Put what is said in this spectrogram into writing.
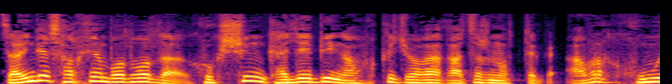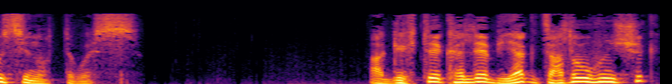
За эндээс харах юм бол хөгшин Калебийн авах гэж байгаа газар нутаг авраг хүмүүсийн нутаг байсан. А гэхдээ Калеб яг залуу хүн шиг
